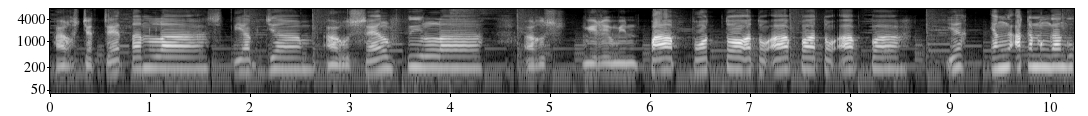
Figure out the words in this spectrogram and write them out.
Harus chat-chatan lah setiap jam, harus selfie lah, harus ngirimin pap, foto atau apa atau apa. Ya yang akan mengganggu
